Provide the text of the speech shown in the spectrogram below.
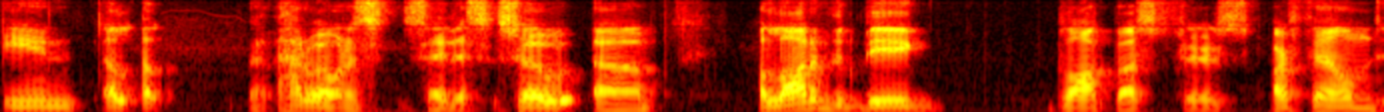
in uh, how do I want to say this? So, uh, a lot of the big blockbusters are filmed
